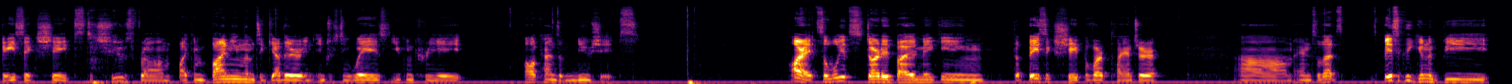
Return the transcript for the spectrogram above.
basic shapes to choose from. By combining them together in interesting ways, you can create all kinds of new shapes. Alright, so we'll get started by making the basic shape of our planter. Um, and so that's it's basically going to be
